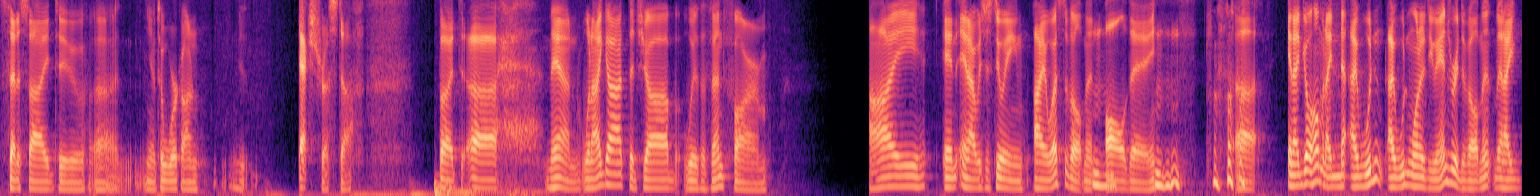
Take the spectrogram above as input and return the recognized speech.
set aside to uh, you know to work on extra stuff. But uh, man, when I got the job with Event Farm, I and and I was just doing iOS development all day. uh, and I'd go home and I I wouldn't I wouldn't want to do Android development, and I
